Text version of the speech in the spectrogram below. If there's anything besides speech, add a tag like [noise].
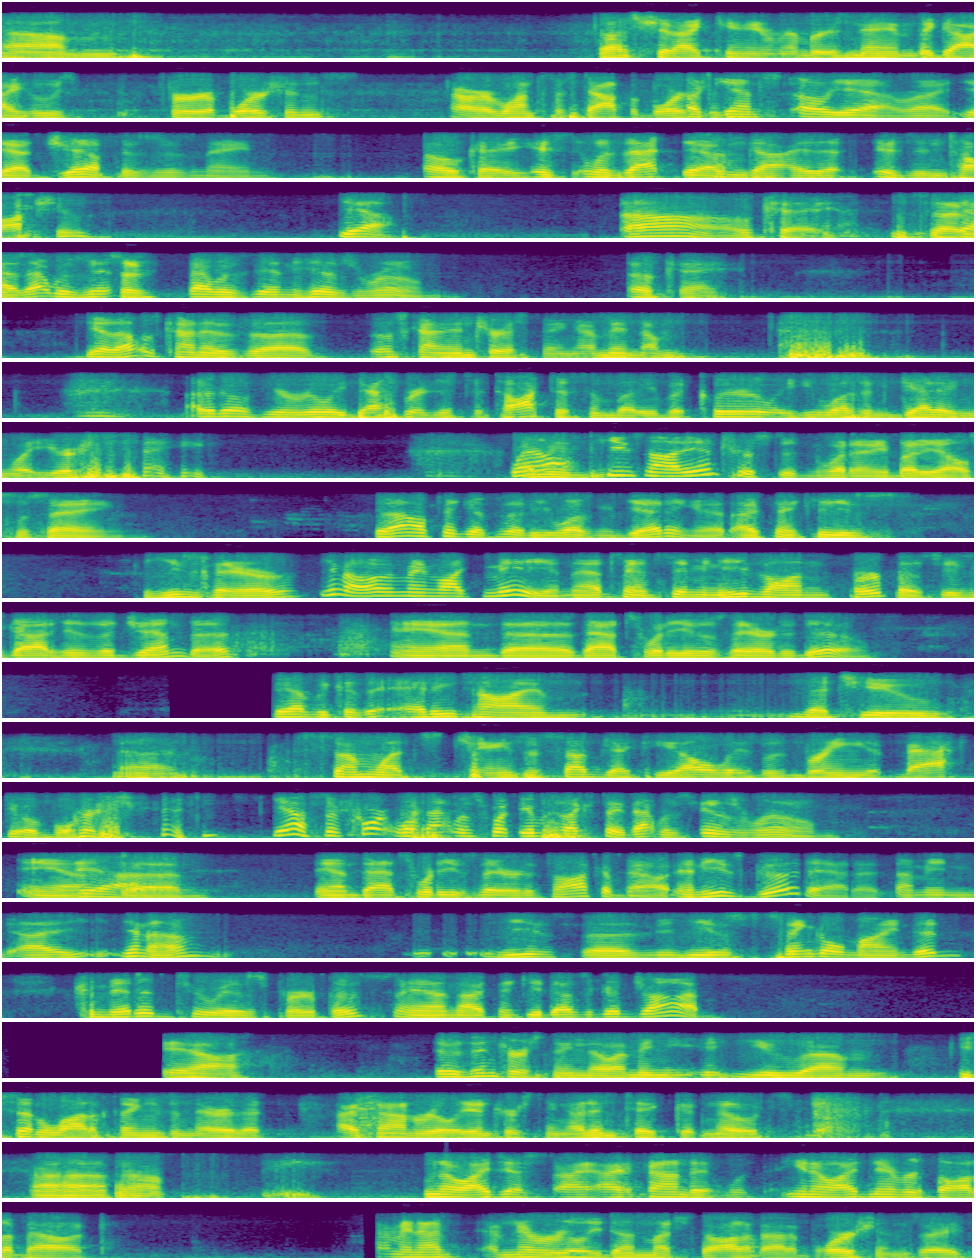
um uh, shit I can't even remember his name. The guy who's for abortions or wants to stop abortions. Against oh yeah, right. Yeah, Jeff is his name. Okay. Is was that Yeah. some guy that is in talk show? Yeah. Oh, okay. So yeah, that was it. so that was in his room. Okay. Yeah, that was kind of uh, that was kind of interesting. I mean, I'm I don't know if you're really desperate just to talk to somebody, but clearly he wasn't getting what you're [laughs] saying. Well, I mean, he's not interested in what anybody else is saying. But I don't think it's that he wasn't getting it. I think he's he's there. You know, I mean, like me in that sense. I mean, he's on purpose. He's got his agenda, and uh, that's what he was there to do. yeah, because any time that you uh, somewhat changed the subject, he always was bringing it back to abortion. [laughs] Yes, of course. Well, that was what it was. Like I say, that was his room, and Yeah. um, and that's what he's there to talk about, and he's good at it. I mean, uh, you know, he's uh, he's single-minded, committed to his purpose, and I think he does a good job. Yeah, it was interesting though. I mean, you you, um, you said a lot of things in there that I found really interesting. I didn't take good notes, but Uh huh. um, no, I just I, I found it. You know, I'd never thought about. I mean, I've I've never really done much thought about abortions. I,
